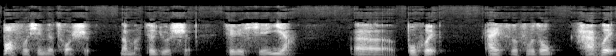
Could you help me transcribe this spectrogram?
报复性的措施，那么这就是这个协议啊，呃，不会胎死腹中，还会。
